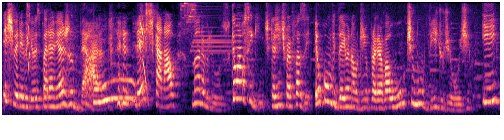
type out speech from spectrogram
este maravilhoso para me ajudar Uh! neste canal maravilhoso. Então é o seguinte, que a gente vai fazer. Eu convidei o Enaldinho para gravar o último vídeo de hoje. E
